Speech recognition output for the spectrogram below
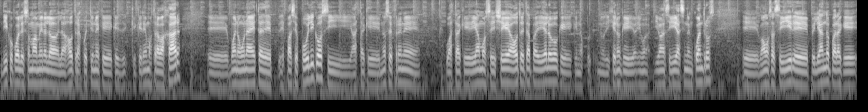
dijo cuáles son más o menos las otras cuestiones que, queremos trabajar. Eh, bueno, una de estas es de espacios públicos y hasta que no se frene o hasta que digamos se llegue a otra etapa de diálogo que, nos, dijeron que iban a seguir haciendo encuentros, vamos a seguir peleando para que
